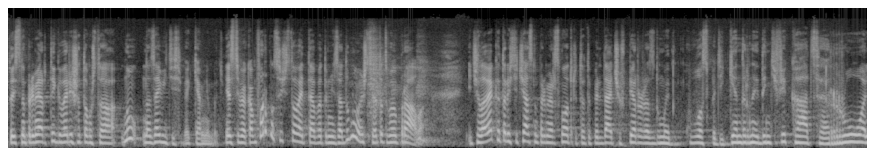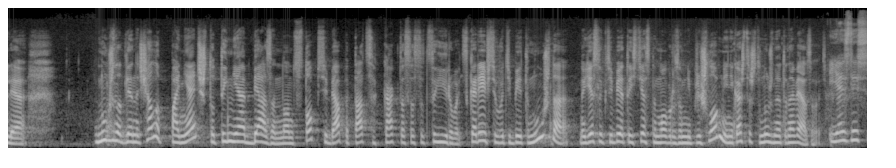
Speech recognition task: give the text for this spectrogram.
То есть, например, ты говоришь о том, что, ну, назовите себя кем-нибудь. Если тебе комфортно существовать, ты об этом не задумываешься, это твое право. И человек, который сейчас, например, смотрит эту передачу, в первый раз думает, господи, гендерная идентификация, роли. Нужно для начала понять, что ты не обязан нон-стоп себя пытаться как-то сассоциировать. Скорее всего, тебе это нужно, но если к тебе это естественным образом не пришло, мне не кажется, что нужно это навязывать. Я здесь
